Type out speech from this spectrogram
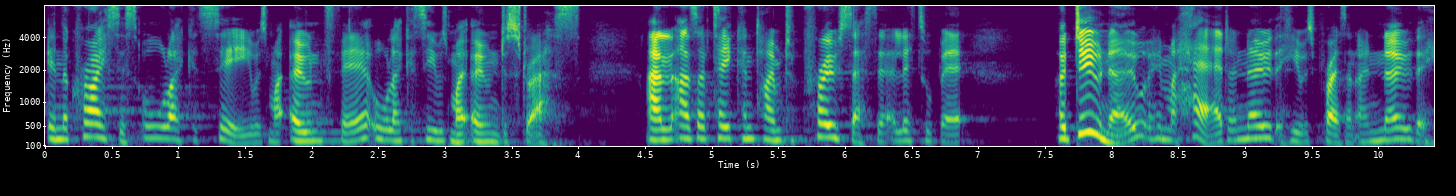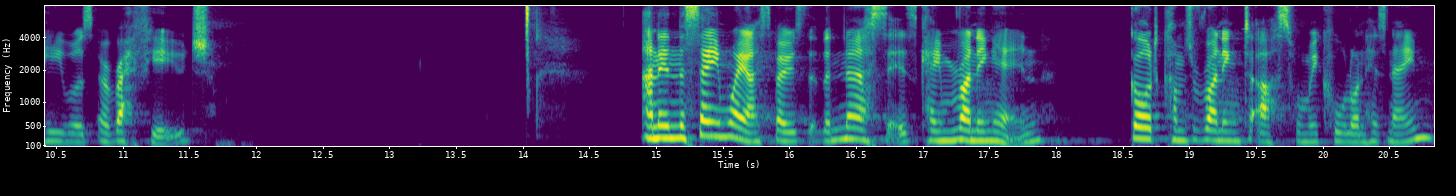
in the crisis, all I could see was my own fear, all I could see was my own distress. And as I've taken time to process it a little bit, I do know in my head, I know that he was present. I know that he was a refuge. And in the same way, I suppose, that the nurses came running in, God comes running to us when we call on his name.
